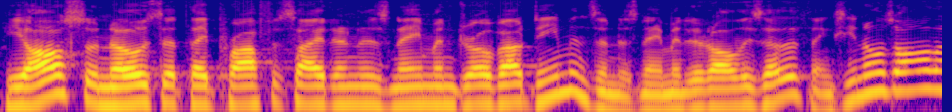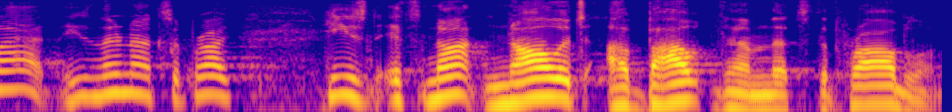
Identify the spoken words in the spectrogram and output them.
He also knows that they prophesied in his name and drove out demons in his name and did all these other things. He knows all that. He's, they're not surprised. He's, it's not knowledge about them that's the problem.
